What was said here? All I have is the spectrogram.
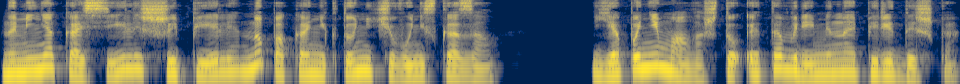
На меня косились, шипели, но пока никто ничего не сказал. Я понимала, что это временная передышка.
